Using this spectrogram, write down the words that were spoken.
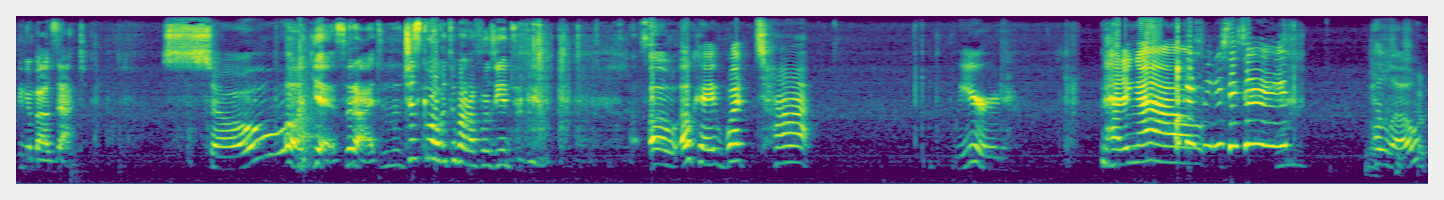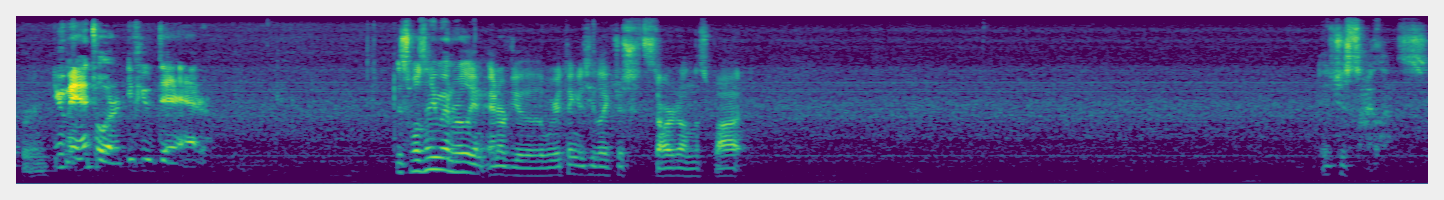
Think about that. So? Oh yes, right. Just come over tomorrow for the interview. Oh, okay. What time? Weird. I'm heading out. Okay, sweetie, stay safe. Hello? You mentor, if you dare. This wasn't even really an interview though. The weird thing is he like just started on the spot. It's just silence.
